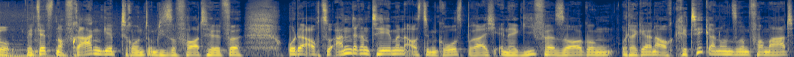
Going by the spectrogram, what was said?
So, wenn es jetzt noch Fragen gibt rund um die Soforthilfe oder auch zu anderen Themen aus dem Großbereich Energieversorgung oder gerne auch Kritik an unserem Format,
